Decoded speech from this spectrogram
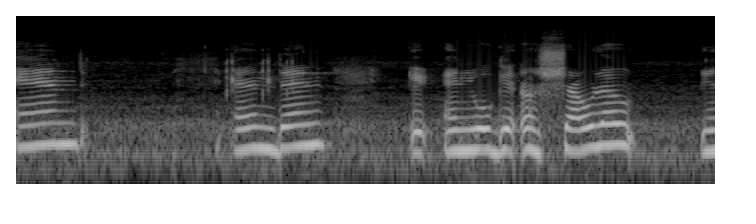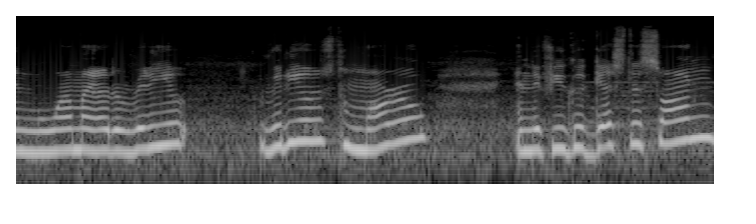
And and then and you'll get a shout out in one of my other video videos tomorrow. And if you could guess this song,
